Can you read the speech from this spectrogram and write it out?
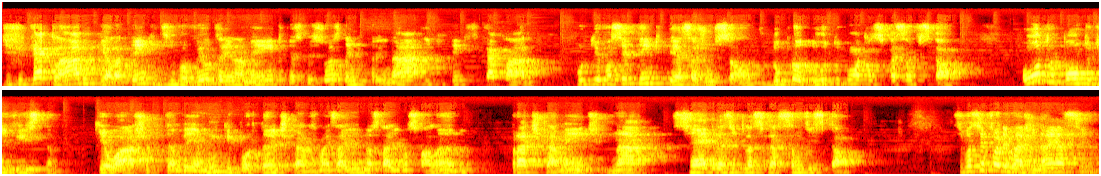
de ficar claro que ela tem que desenvolver o treinamento, que as pessoas têm que treinar e que tem que ficar claro. Porque você tem que ter essa junção do produto com a classificação fiscal. Outro ponto de vista que eu acho que também é muito importante, Carlos, mas aí nós estaríamos falando praticamente nas regras de classificação fiscal. Se você for imaginar, é assim:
